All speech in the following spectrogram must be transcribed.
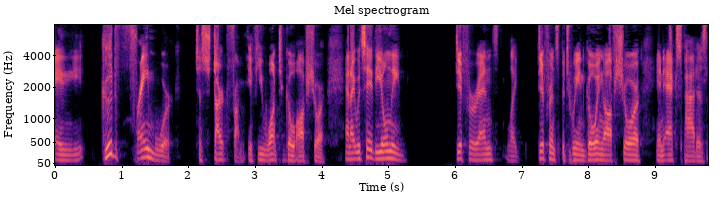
a good framework to start from if you want to go offshore. And I would say the only difference, like difference between going offshore and expat is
